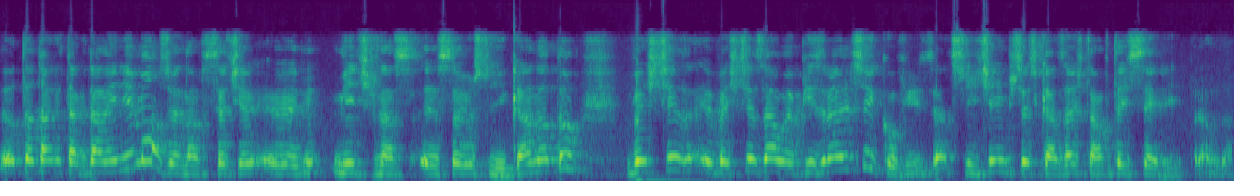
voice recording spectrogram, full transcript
no to tak, tak dalej nie może. No chcecie mieć w nas sojusznika, no to weźcie, weźcie za łeb Izraelczyków i zacznijcie im przeszkadzać tam w tej Syrii, prawda?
